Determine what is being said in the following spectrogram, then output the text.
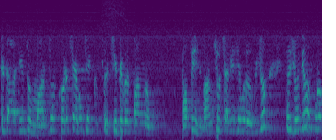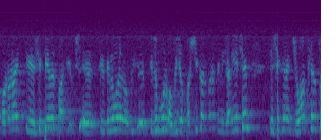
যে তারা কিন্তু মারধর করেছে এবং সেই সিপিএম এর অফিস ভাঙচুর চালিয়েছে বলে অভিযোগ। যদিও পুরো ঘটনায় সিপিএম এর পার্টি তৃণমূলের তৃণমূল অভিযোগ অস্বীকার করে তিনি জানিয়েছেন যে সেখানে জোয়া খেলতো,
